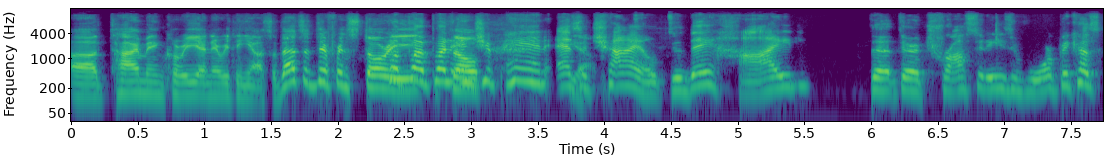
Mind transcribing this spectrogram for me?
uh time in korea and everything else. So that's a different story. But, but, but So- in Japan, as yeah. a child, do they hide the, the atrocities of war? Because,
